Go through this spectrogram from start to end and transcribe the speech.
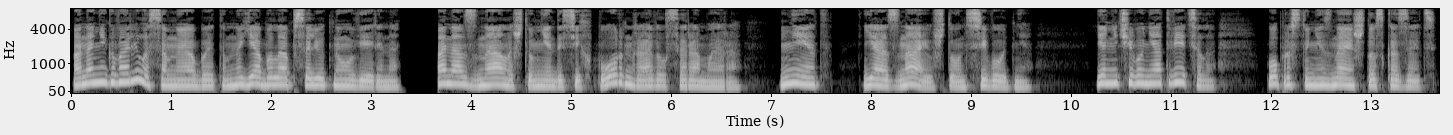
Она не говорила со мной об этом, но я была абсолютно уверена. Она знала, что мне до сих пор нравился Ромеро. Нет, я знаю, что он сегодня. Я ничего не ответила, попросту не зная, что сказать.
